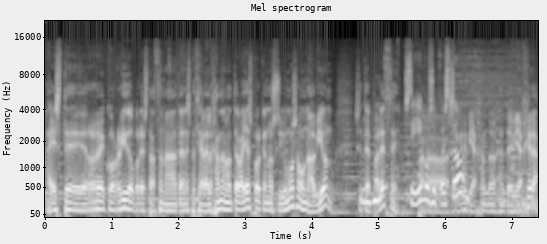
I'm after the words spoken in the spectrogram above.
a este recorrido por esta zona tan especial. Alejandro, no te vayas porque nos subimos a un avión, si te parece. Sí, por supuesto. Seguir viajando en gente viajera.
